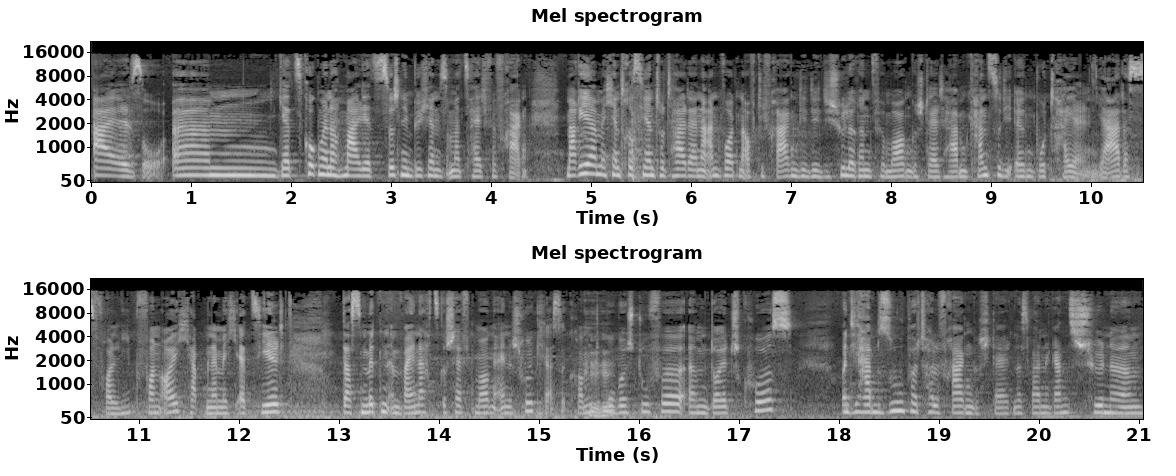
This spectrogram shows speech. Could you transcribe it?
Also, ähm, jetzt gucken wir nochmal, jetzt zwischen den Büchern ist immer Zeit für Fragen. Maria, mich interessieren total deine Antworten auf die Fragen, die dir die Schülerinnen für morgen gestellt haben. Kannst du die irgendwo teilen? Ja, das ist voll lieb von euch. Ich habe nämlich erzählt, dass mitten im Weihnachtsgeschäft morgen eine Schulklasse kommt, Oberstufe, ähm, Deutschkurs. Und die haben super tolle Fragen gestellt. Und das war eine ganz schöne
